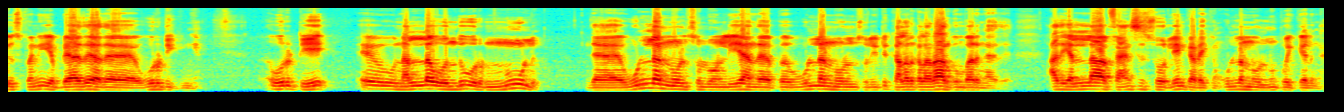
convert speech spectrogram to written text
யூஸ் பண்ணி எப்படியாவது அதை உருட்டிக்குங்க. உருட்டி நல்ல வந்து ஒரு நூல். இந்த உள்ளன் நூல் சொல்லுவோம் இல்லையா? அந்த இப்போ உள்ளன் நூல்னு சொல்லிட்டு கலர் கலராக இருக்கும் பாருங்க அது. அது எல்லா ஃபேன்சி ஸ்டோர்லேயும் கிடைக்கும். உள்ளன் நூல்னு போய் கேளுங்க.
